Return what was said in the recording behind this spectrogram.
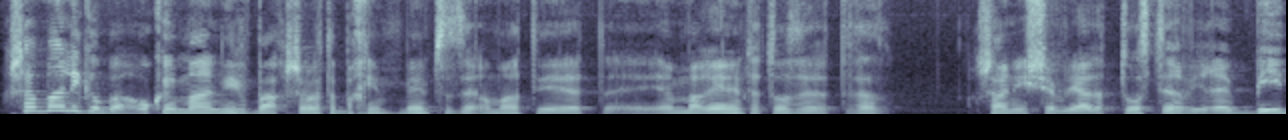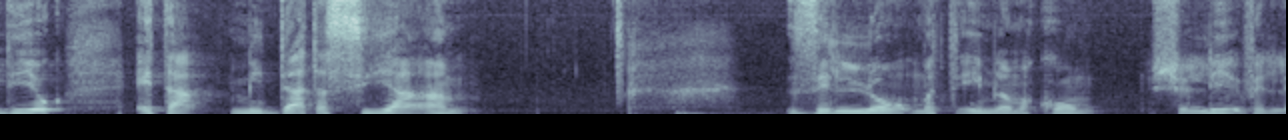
עכשיו מה אני גם בא, אוקיי, מה אני בא עכשיו לטבחים באמצע זה, אמרתי, את- מראה להם את הטוסטר, אתה- עכשיו אני אשב ליד הטוסטר ויראה בדיוק את המידת עשייה, זה לא מתאים למקום שלי ול,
